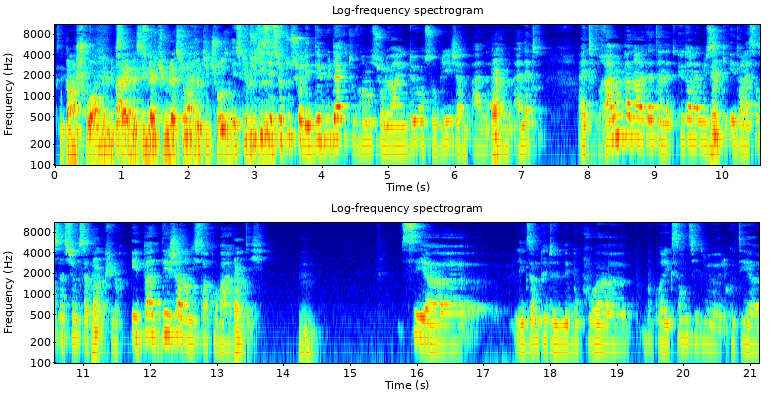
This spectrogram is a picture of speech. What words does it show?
c'est pas un choix en début de Bah, scène, mais c'est une accumulation ouais. de petites choses. Et ce que tu dis, de- c'est surtout sur les débuts d'acte ou vraiment sur le 1 et le 2, on s'oblige à, à, Ouais. à, à n'être à être vraiment pas dans la tête, à n'être que dans la musique et dans la sensation que ça procure. Et pas déjà dans l'histoire qu'on va raconter. Mhm. C'est euh, l'exemple que donnait beaucoup, euh, beaucoup Alexandre, c'est le, le côté... euh,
